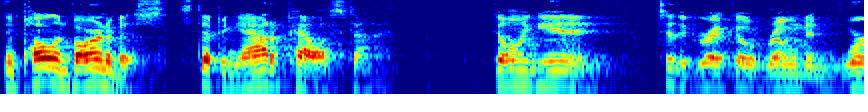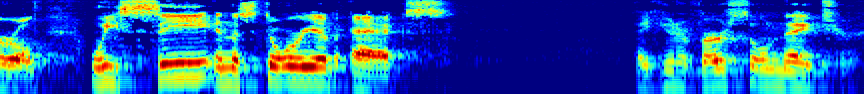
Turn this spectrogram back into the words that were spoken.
And Paul and Barnabas stepping out of Palestine, going in to the Greco Roman world. We see in the story of Acts a universal nature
